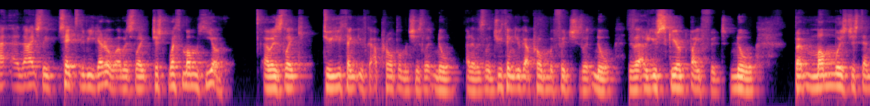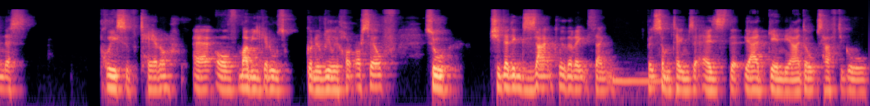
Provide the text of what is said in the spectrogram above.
and I actually said to the wee girl, I was like, just with mum here, I was like, do you think you've got a problem? And she's like, no. And I was like, do you think you've got a problem with food? She's like, no. He's like, are you scared by food? No. But mum was just in this place of terror uh, of my wee girl's going to really hurt herself. So she did exactly the right thing. But sometimes it is that the again the adults have to go.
